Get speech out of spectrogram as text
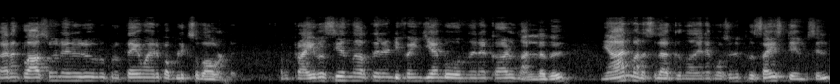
കാരണം ക്ലാസ് റൂമിന് അതിനൊരു പ്രത്യേകമായ ഒരു പബ്ലിക് സ്വഭാവമുണ്ട്. അപ്പോൾ പ്രൈവസി എന്ന അർത്ഥത്തിൽ ഡിഫൈൻ ചെയ്യാൻ പോകുന്നതിനേക്കാൾ നല്ലത് ഞാൻ മനസ്സിലാക്കുന്നതിനെ കുറച്ചുകൂടി പ്രിസൈസ് ടേംസിൽ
